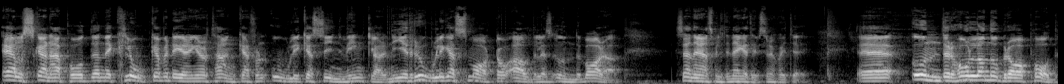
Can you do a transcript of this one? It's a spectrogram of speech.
älskar den här podden med kloka värderingar och tankar från olika synvinklar. Ni är roliga, smarta och alldeles underbara. Sen är det en som är lite negativ, så den skiter jag i. Eh, underhållande och bra podd.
